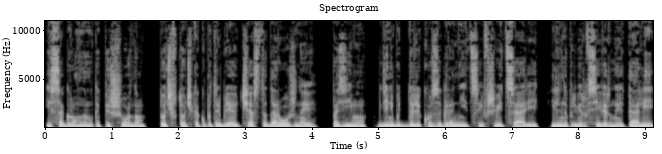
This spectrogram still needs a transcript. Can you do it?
и с огромным капюшоном, точь-в-точь, точь, как употребляют часто дорожные, по зимам, где-нибудь далеко за границей, в Швейцарии или, например, в Северной Италии,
